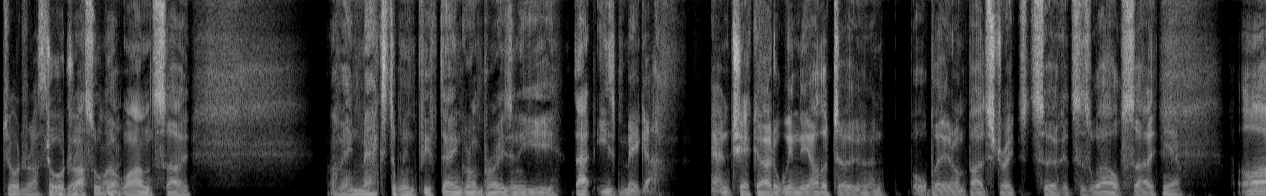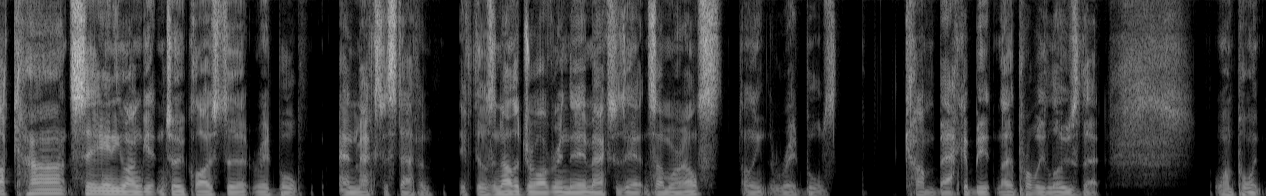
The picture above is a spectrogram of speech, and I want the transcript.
George Russell. George Russell got one. So, I mean, Max to win 15 Grand Prix in a year, that is mega. And Checo to win the other two. And albeit on both street circuits as well. So Yeah. I can't see anyone getting too close to Red Bull and Max Verstappen. If there was another driver in there, Max was out and somewhere else. I think the Red Bulls come back a bit. They'll probably lose that one point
